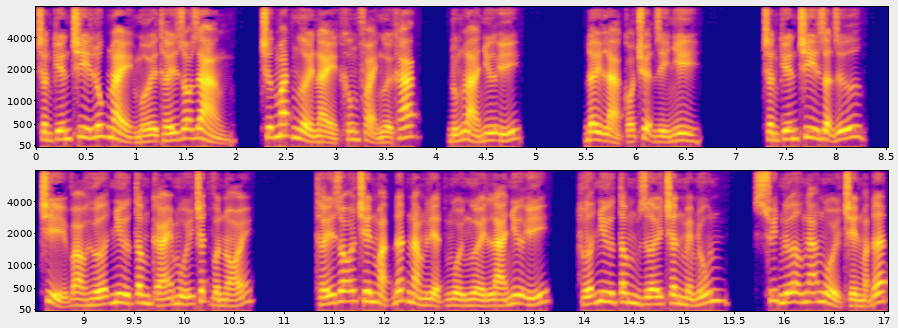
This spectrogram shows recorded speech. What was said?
Trần Kiến Chi lúc này mới thấy rõ ràng, trước mắt người này không phải người khác, đúng là như ý. Đây là có chuyện gì nhi? Trần Kiến Chi giận dữ, chỉ vào hứa như tâm cái mũi chất vấn nói. Thấy rõ trên mặt đất nằm liệt ngồi người là như ý, hứa như tâm dưới chân mềm nũng, suýt nữa ngã ngồi trên mặt đất.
